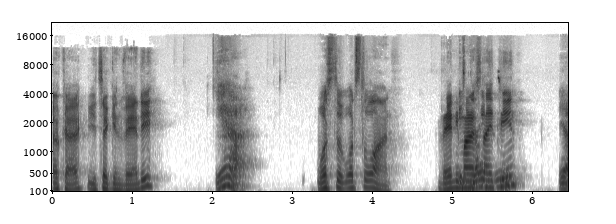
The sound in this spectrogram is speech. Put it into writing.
Okay, you taking Vandy? Yeah. What's the what's the line? Vandy it's minus 19. 19? Yeah.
